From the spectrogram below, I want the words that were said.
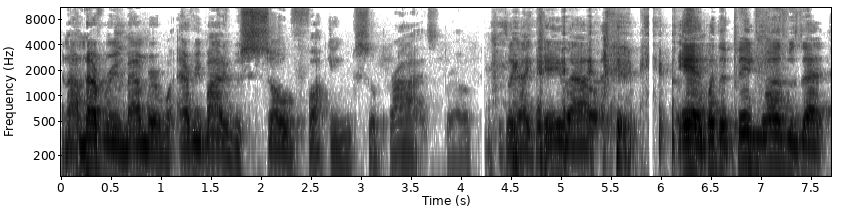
and I'll never remember what everybody was so fucking surprised, bro. It's like I came out, and but the thing was, was that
